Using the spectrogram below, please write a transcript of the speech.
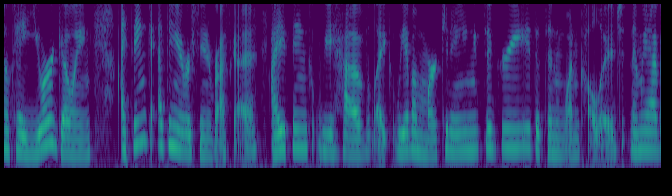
okay you're going i think at the university of nebraska i think we have like we have a marketing degree that's in one college then we have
